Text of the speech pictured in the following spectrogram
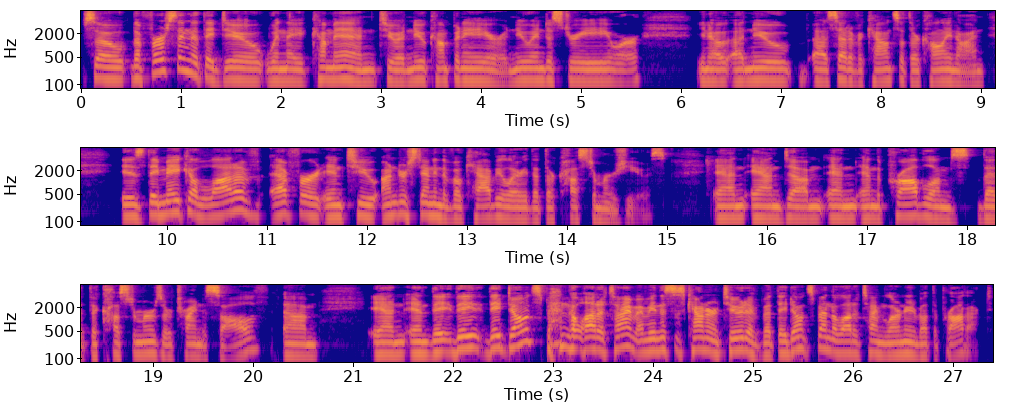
So the first thing that they do when they come in to a new company or a new industry or you know a new uh, set of accounts that they're calling on is they make a lot of effort into understanding the vocabulary that their customers use and and um, and and the problems that the customers are trying to solve um, and and they they they don't spend a lot of time i mean this is counterintuitive but they don't spend a lot of time learning about the product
